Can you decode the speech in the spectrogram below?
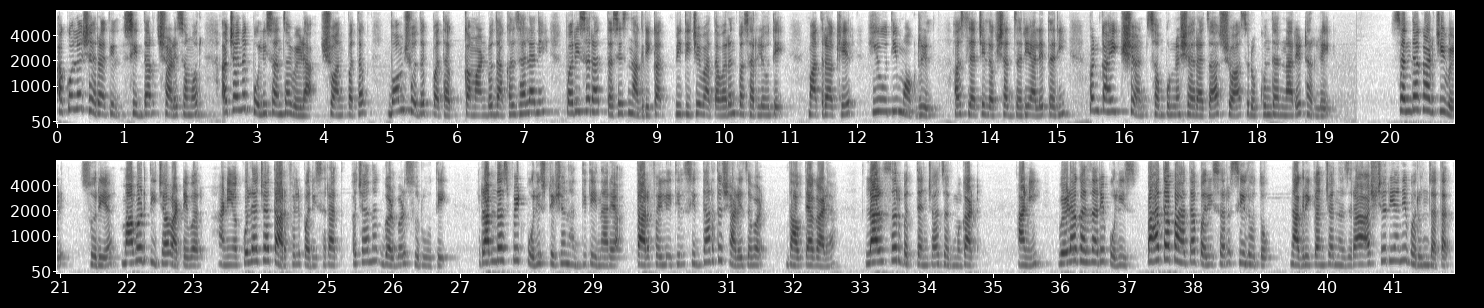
अकोला शहरातील सिद्धार्थ शाळेसमोर अचानक पोलिसांचा वेढा श्वान पथक बॉम्ब शोधक पथक कमांडो दाखल झाल्याने परिसरात तसेच नागरिकात भीतीचे वातावरण पसरले होते. मात्र अखेर ही होती मॉकड्रिल असल्याचे लक्षात जरी आले तरी पण काही क्षण संपूर्ण शहराचा श्वास रोखून धरणारे ठरले. संध्याकाळची वेळ. सूर्य मावळतीच्या वाटेवर आणि अकोल्याच्या तारफेल परिसरात अचानक गडबड सुरू होते. रामदासपेठ पोलीस स्टेशन हद्दीत येणाऱ्या तारफैल येथील सिद्धार्थ शाळेजवळ धावत्या गाड्या लालसर बत्त्यांच्या झगमगाट आणि वेढा घालणारे पोलीस पाहता पाहता परिसर सील होतो. नागरिकांच्या नजरा आश्चर्याने भरून जातात.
